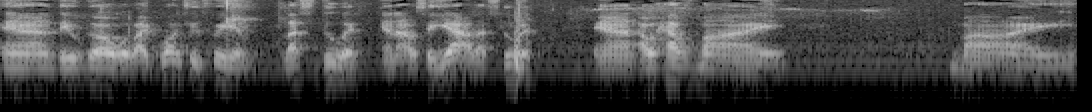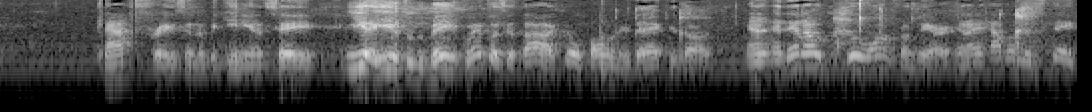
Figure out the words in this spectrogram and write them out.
and they would go like one, two, three, and let's do it. And I would say, yeah, let's do it. And I would have my my catchphrase in the beginning and say, e aí, tudo bem? Como é que você tá? Aqui é o Paulo Nidek e tal. And, and then I would go on from there. And I have a mistake.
